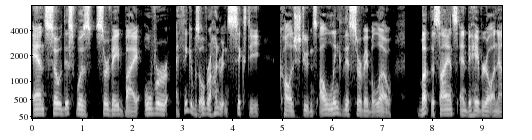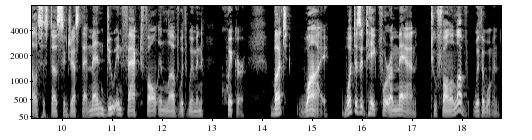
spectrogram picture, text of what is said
And so this was surveyed by over, I think it was over 160 college students. I'll link this survey below. But the science and behavioral analysis does suggest that men do, in fact, fall in love with women quicker. But why? What does it take for a man to fall in love with a woman?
